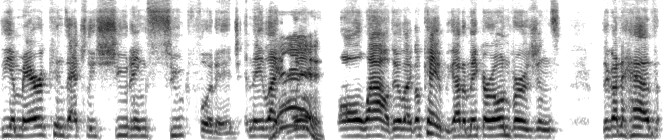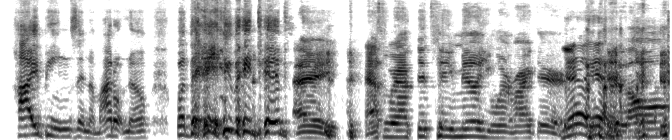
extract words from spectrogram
the Americans actually shooting suit footage, and they like Yeah. went all out. They're like, okay, we got to make our own versions. They're gonna have high beams in them. I don't know, but they they did. Hey, that's where that 15 million went right there. Yeah, yeah. It all-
